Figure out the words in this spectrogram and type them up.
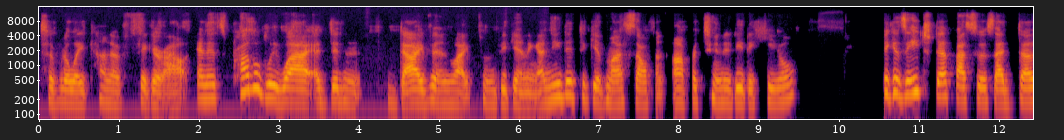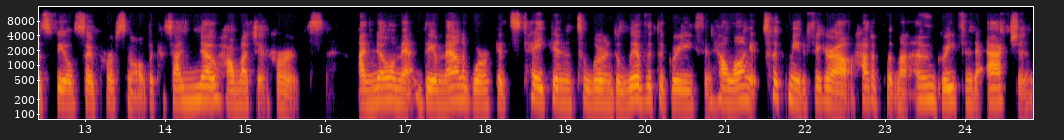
to really kind of figure out. And it's probably why I didn't dive in right from the beginning. I needed to give myself an opportunity to heal because each death by suicide does feel so personal because I know how much it hurts. I know the amount of work it's taken to learn to live with the grief and how long it took me to figure out how to put my own grief into action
